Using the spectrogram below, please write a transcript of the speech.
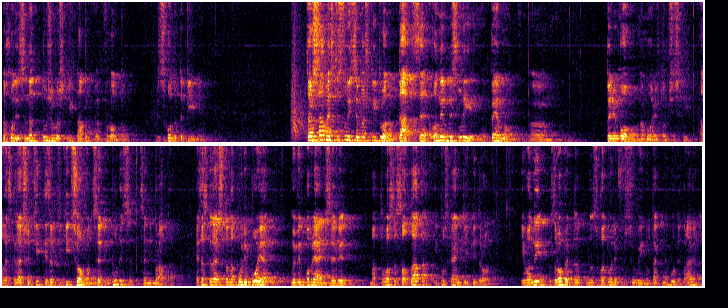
знаходяться на дуже важких напрямках фронту від сходу до півдня. Те ж саме стосується морських дронів. Да, це вони внесли певну е, перемогу на морі в тому числі. Але сказати, що тільки завдяки цьому це відбудеться, це неправда. Це сказати, що на полі бою ми відмовляємося від матроса, солдата і пускаємо тільки дрон. І вони зроблять на, на суходолі всю війну. Так не буде, правильно?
